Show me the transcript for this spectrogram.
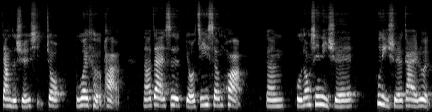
这样子学习就不会可怕。然后再来是有机生化。跟普通心理学、物理学概论、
